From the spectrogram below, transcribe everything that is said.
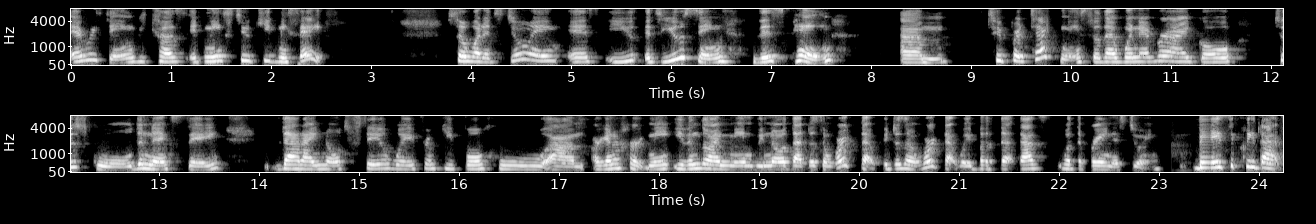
everything because it needs to keep me safe. So what it's doing is you it's using this pain um, to protect me so that whenever I go to school the next day, that I know to stay away from people who um, are gonna hurt me. Even though I mean we know that doesn't work that it doesn't work that way, but that that's what the brain is doing. Basically, that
